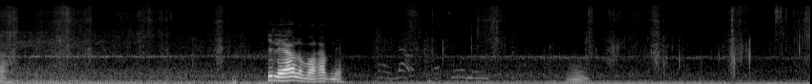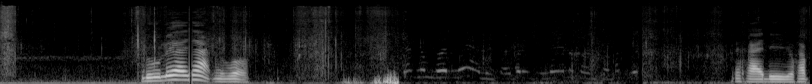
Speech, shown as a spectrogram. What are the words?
อที่แล้วหรือเปล่าครับเนี่ยแล้วก็คู่หนึงอืมดูแลยากนี่บ่ได้ขายดีอยู่ครับ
